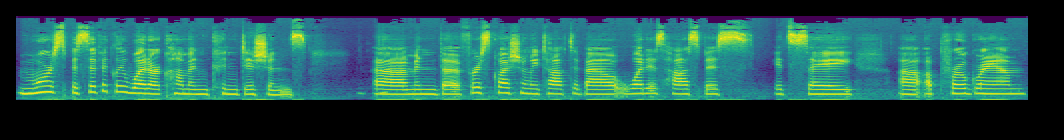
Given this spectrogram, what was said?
more specifically, what are common conditions? Um, in the first question, we talked about what is hospice? It's a, uh, a program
